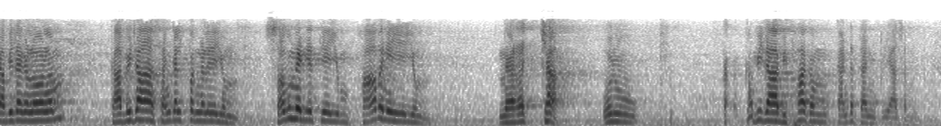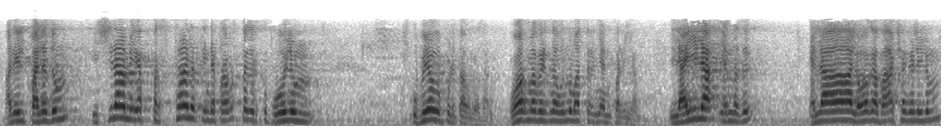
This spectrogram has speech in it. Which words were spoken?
കവിതകളോളം കവിതാ സങ്കല്പങ്ങളെയും സൗന്ദര്യത്തെയും ഭാവനയെയും നിറച്ച ഒരു കവിതാ വിഭാഗം കണ്ടെത്താൻ പ്രയാസമുണ്ട്. അതിൽ പലതും ഇസ്ലാമിക പ്രസ്ഥാനത്തിന്റെ പ്രവർത്തകർക്ക് പോലും ഉപയോഗപ്പെടുത്താവുന്നതാണ്. ഓർമ്മ വരുന്ന ഒന്ന് മാത്രം ഞാൻ പറയാം. ലൈല എന്നത് എല്ലാ ലോക ഭാഷകളിലും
